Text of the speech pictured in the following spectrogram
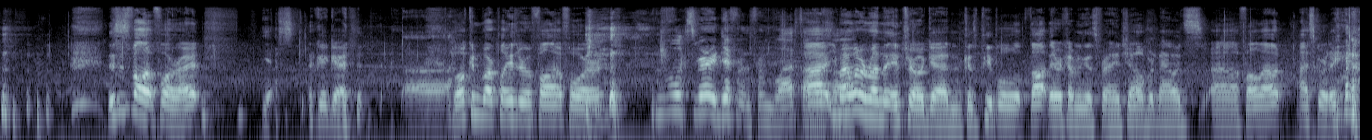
this is Fallout 4, right? Yes. Okay, good. Uh, Welcome to our playthrough of Fallout 4. it looks very different from the last time. Uh, you might want to run the intro again because people thought they were coming to this for NHL, but now it's uh, Fallout. I scored again.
